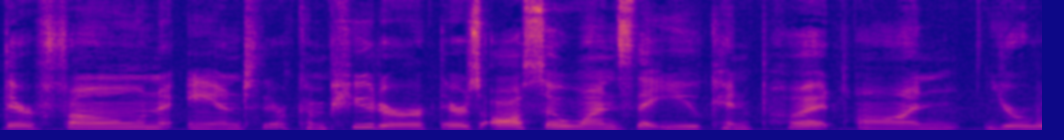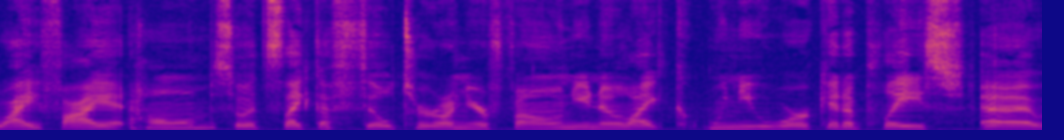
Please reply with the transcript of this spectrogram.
their phone and their computer. There's also ones that you can put on your Wi Fi at home. So it's like a filter on your phone. You know, like when you work at a place uh,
